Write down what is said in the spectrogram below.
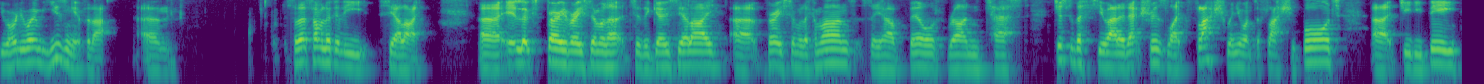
you probably won't be using it for that. Um, so let's have a look at the CLI. Uh, it looks very, very similar to the Go CLI, uh, very similar commands. So you have build, run, test, just with a few added extras like flash when you want to flash your board, uh, GDB,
